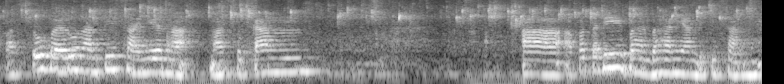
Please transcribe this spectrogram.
Lepas itu baru nanti saya nak masukkan uh, apa tadi bahan-bahan yang dipisahnya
